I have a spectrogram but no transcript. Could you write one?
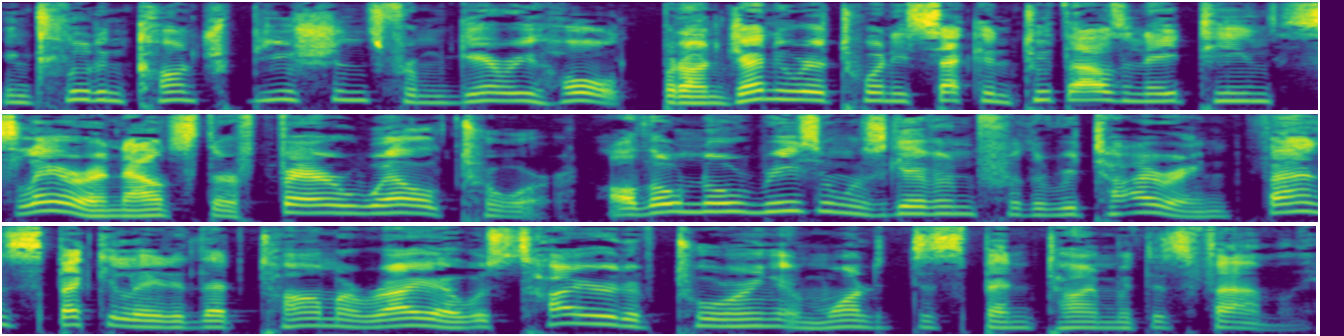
including contributions from Gary Holt. But on January 22, 2018, Slayer announced their farewell tour. Although no reason was given for the retiring, fans speculated that Tom Araya was tired of touring and wanted to spend time with his family.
